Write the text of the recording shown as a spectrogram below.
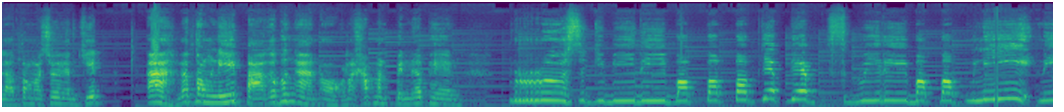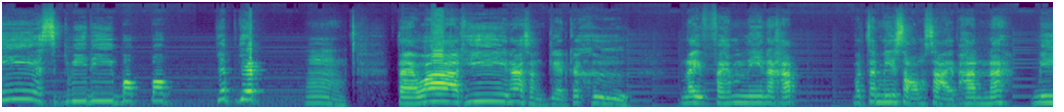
เราต้องมาช่วยกันคิด อะแล้วตรงนี้ป๋าก็เพิ่งอ่านออกนะครับมันเป็นเนื้อเพลง รูสกิบีดีบ๊อบบ๊อบบ๊อบเย็บเย็บสกิบีดีบ๊อบบ๊อบนี่นี่สกิบีดีบ๊อบบ๊อบเย็บเย็บอืมแต่ว่าที่น่าสังเกตก็คือในแฟ้มนี้นะครับ มันจะมี 2 สายพันธุ์นะ มี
